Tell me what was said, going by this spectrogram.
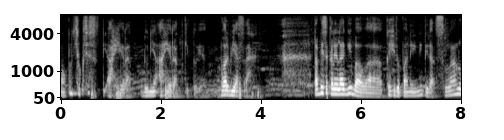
maupun sukses di akhirat, dunia akhirat gitu ya. Luar biasa. Tapi sekali lagi bahwa kehidupan ini tidak selalu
